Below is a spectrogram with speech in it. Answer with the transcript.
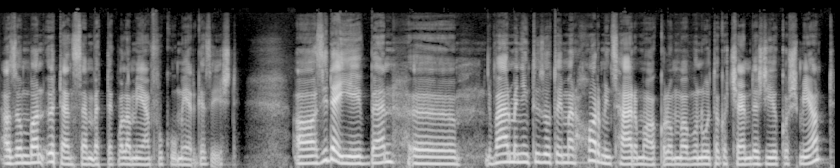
azonban öten szenvedtek valamilyen fokú mérgezést. Az idei évben ö, Vármegyénk tűzoltói már 33 alkalommal vonultak a csendes gyilkos miatt,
